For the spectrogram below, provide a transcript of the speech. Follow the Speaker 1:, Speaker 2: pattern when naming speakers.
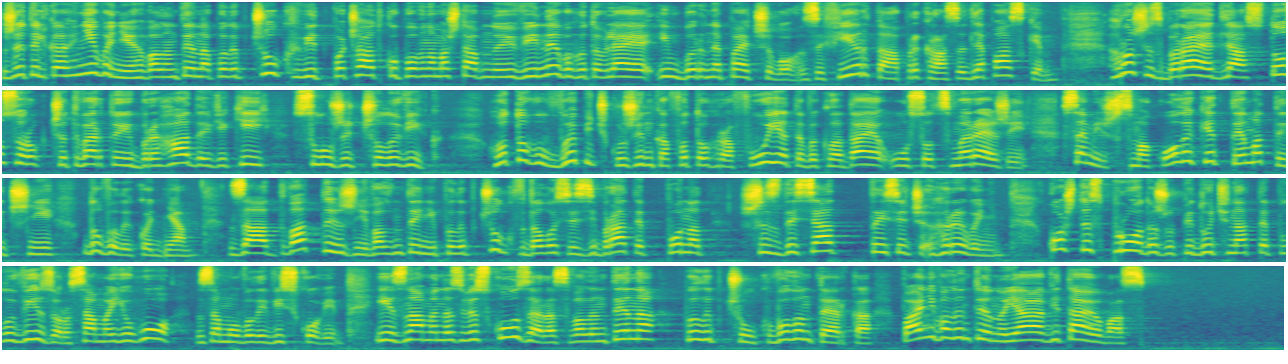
Speaker 1: Жителька Гнівені Валентина Пилипчук від початку повномасштабної війни виготовляє імбирне печиво, зефір та прикраси для Паски. Гроші збирає для 144-ї бригади, в якій служить чоловік. Готову випічку жінка фотографує та викладає у соцмережі. Самі ж смаколики тематичні до Великодня. За два тижні Валентині Пилипчук вдалося зібрати понад 60 тисяч гривень. Кошти з продажу підуть на тепловізор. Саме його замовили військові. І з нами на зв'язку зараз Валентина Пилипчук, волонтерка. Пані Валентино, я вітаю вас.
